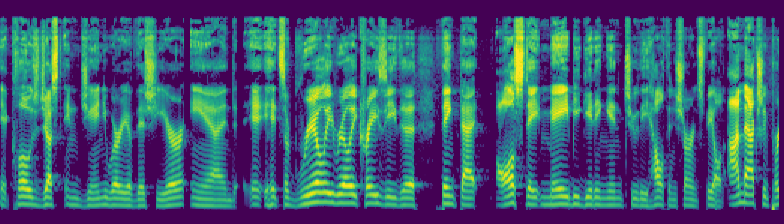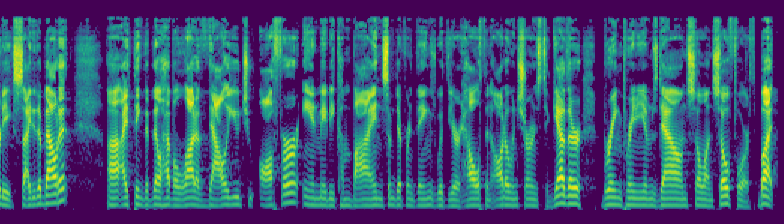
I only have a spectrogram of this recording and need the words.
It closed just in January of this year, and it, it's a really, really crazy to think that Allstate may be getting into the health insurance field. I'm actually pretty excited about it. Uh, I think that they'll have a lot of value to offer and maybe combine some different things with your health and auto insurance together, bring premiums down, so on and so forth. But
